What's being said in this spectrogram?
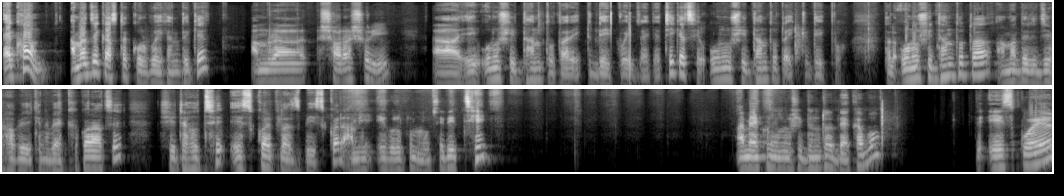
এখন আমরা যে কাজটা করব এখান থেকে, আমরা সরাসরি এই অনুসিদ্ধান্তটা একটু দেখব এই জায়গায়, ঠিক আছে? অনুসিদ্ধান্তটা একটু দেখব। তাহলে অনুসিদ্ধান্তটা আমাদের যেভাবে এখানে ব্যাখ্যা করা আছে, সেটা হচ্ছে A square plus B square আমি এগুলোকে মুছে দিচ্ছি। আমি এখন অনুসিদ্ধান্তটা দেখাবো। A square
